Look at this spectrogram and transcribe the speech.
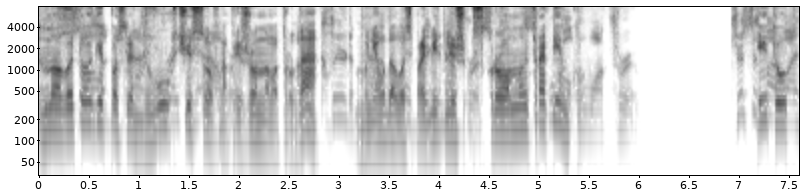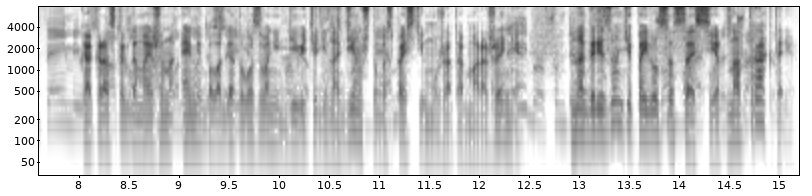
Но в итоге, после двух часов напряженного труда, мне удалось пробить лишь скромную тропинку. И тут, как раз когда моя жена Эми была готова звонить 911, чтобы спасти мужа от обморожения, на горизонте появился сосед на тракторе.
